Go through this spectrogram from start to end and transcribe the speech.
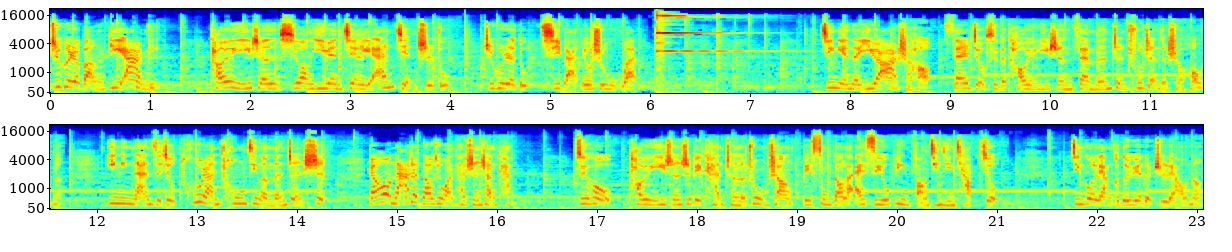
智慧热榜第二名，陶勇医生希望医院建立安检制度。知乎热度七百六十五万。今年的一月二十号，三十九岁的陶勇医生在门诊出诊的时候呢，一名男子就突然冲进了门诊室，然后拿着刀就往他身上砍。最后，陶勇医生是被砍成了重伤，被送到了 ICU 病房进行抢救。经过两个多月的治疗呢，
